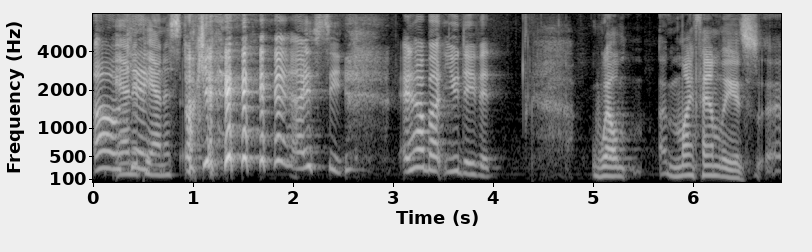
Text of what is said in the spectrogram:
Oh, okay. And a pianist. Okay. I see. And how about you, David? Well, my family is uh,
